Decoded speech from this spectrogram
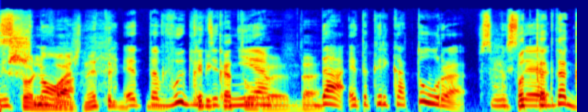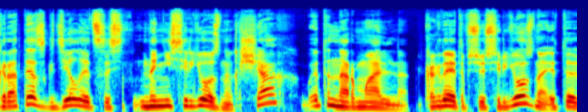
смешно. столь важно. Это, Это выглядит карикатура, не... да. это карикатура. В смысле... Вот когда гротеск делается на несерьезных щах, это нормально. Когда это все серьезно, это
